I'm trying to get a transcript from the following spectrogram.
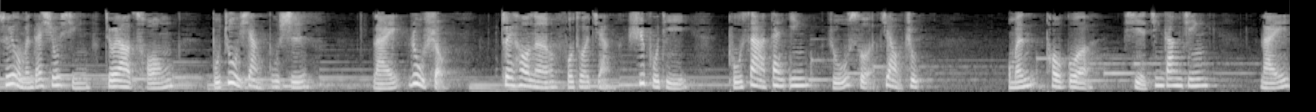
所以我们在修行就要从不住相布施来入手。最后呢，佛陀讲：须菩提，菩萨但应如所教住。我们透过写《金刚经》来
